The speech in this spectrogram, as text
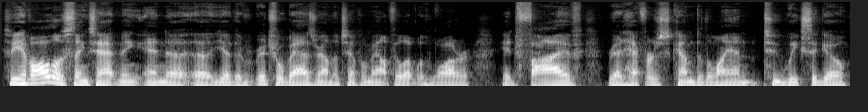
So you have all those things happening, and uh, uh, you have the ritual baths around the Temple Mount fill up with water. You had five red heifers come to the land two weeks ago.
